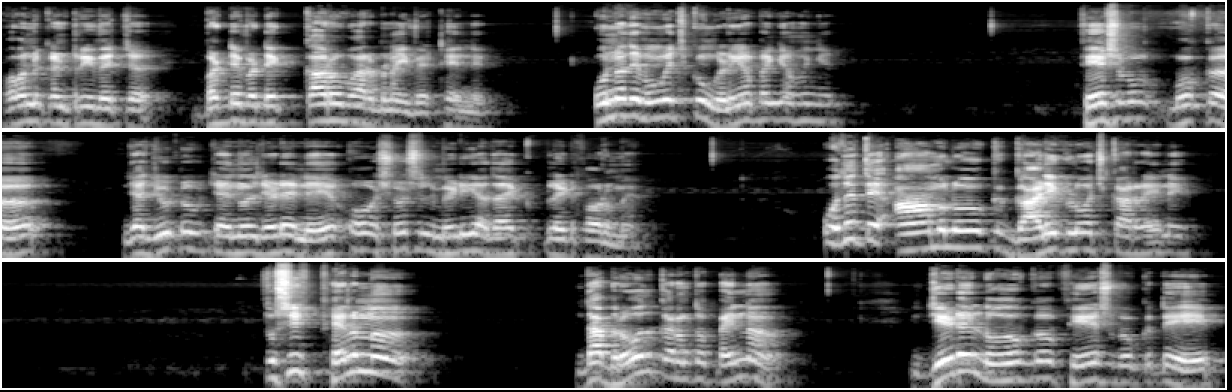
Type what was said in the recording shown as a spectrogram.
ਫੋਰਨ ਕੰਟਰੀ ਵਿੱਚ ਵੱਡੇ ਵੱਡੇ ਕਾਰੋਬਾਰ ਬਣਾਈ ਬੈਠੇ ਨੇ, ਉਹਨਾਂ ਦੇ ਮੂੰਹ ਵਿੱਚ ਘੁੰਗਣੀਆਂ ਪਈਆਂ ਹੋਈਆਂ। ਫੇਸਬੁੱਕ ਜਾਂ YouTube ਚੈਨਲ ਜਿਹੜੇ ਨੇ, ਉਹ ਸੋਸ਼ਲ ਮੀਡੀਆ ਦਾ ਇੱਕ ਪਲੇਟਫਾਰਮ ਹੈ। ਉਹਦੇ ਤੇ ਆਮ ਲੋਕ ਗਾਲੀ ਗਲੋਚ ਕਰ ਰਹੇ ਨੇ। ਤੁਸੀਂ ਫਿਲਮ ਦਾ ਵਿਰੋਧ ਕਰਨ ਤੋਂ ਪਹਿਲਾਂ ਜਿਹੜੇ ਲੋਕ ਫੇਸਬੁੱਕ ਤੇ,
